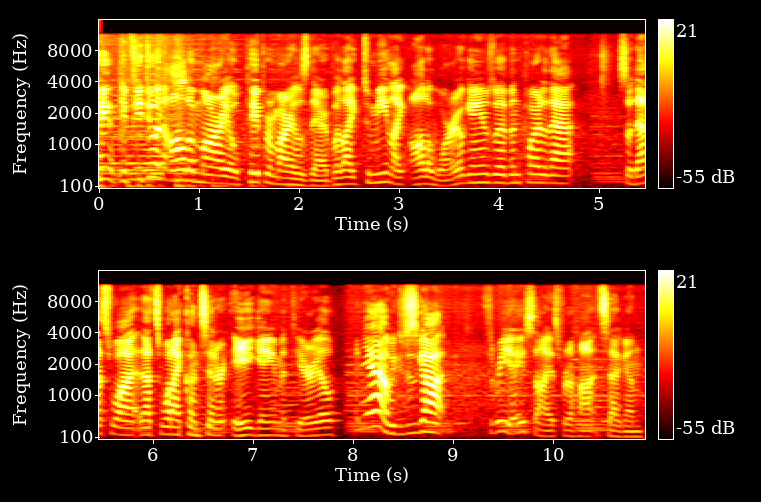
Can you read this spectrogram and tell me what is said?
if you do an all the Mario, Paper Mario's there, but like, to me, like, all the Wario games would have been part of that. So that's why, that's what I consider A game material. And yeah, we just got three A sides for a hot second.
